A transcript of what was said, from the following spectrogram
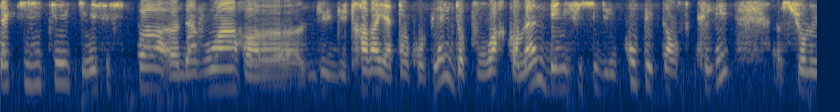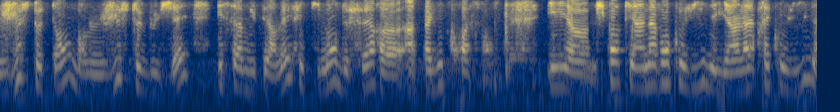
d'activité qui nécessite pas d'avoir du, du, travail à temps complet, il doit pouvoir quand même bénéficier d'une compétence clé sur le juste temps, dans le juste budget, et ça lui permet effectivement de faire un palier de croissance. Et je pense qu'il y a un avant Covid et il y a un après Covid.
